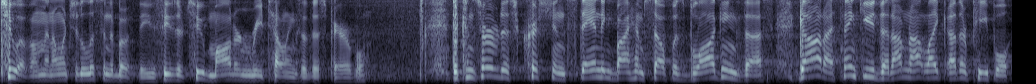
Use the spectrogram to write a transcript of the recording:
two of them, and I want you to listen to both these. These are two modern retellings of this parable. The conservative Christian standing by himself was blogging thus God, I thank you that I'm not like other people,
